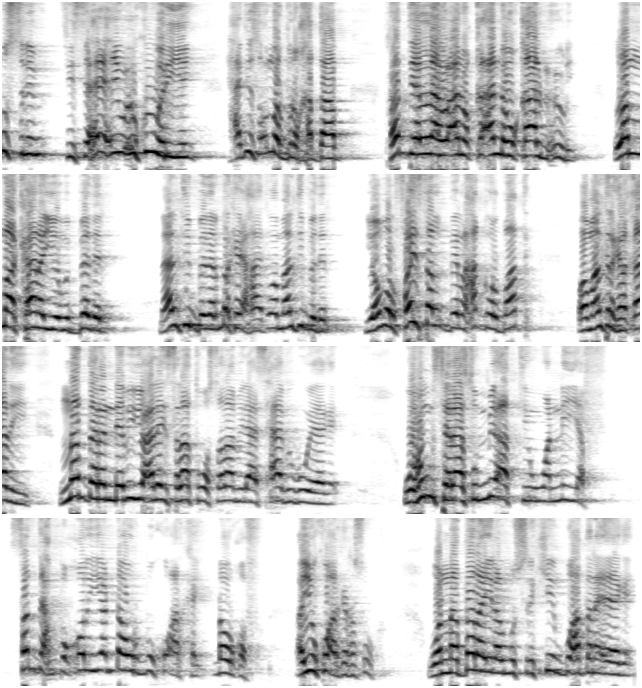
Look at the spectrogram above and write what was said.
muslim fii saxiixii wuxuu ku wariyey xadiis cumar bnu khadaab radi allahu canhu anahu qaal muxuu ihi lamaa kaana yowma beder maalintii beder markay ahayd waa maalintii beder yowm alfaysal bayn alxaqi walbaatil waa maalintii la kala qaadayay. Nadara nabiyu calayhi salaatu wasalaam ilaa asxaabi buu eegay. Wa hum alaaثumiatin wa niyaf. Saddex boqol iyo dhowr buu ku arkay dhowr qof ayuu ku arkay rasuulku. Wa nadara ila lmushrikiin buu haddana eegay.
